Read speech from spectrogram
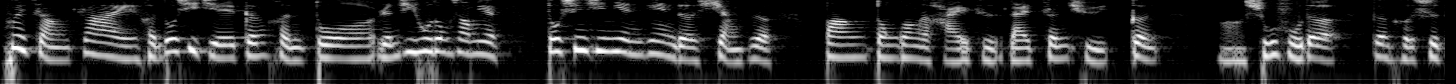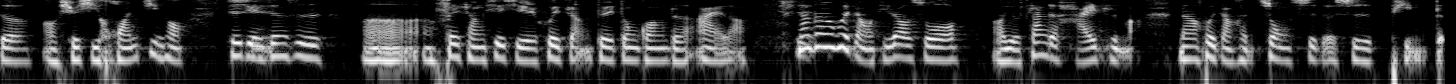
会长在很多细节跟很多人际互动上面，都心心念念的想着帮东光的孩子来争取更啊、呃舒服的、更合适的哦、学习环境哦。这一点真是呃非常谢谢会长对东光的爱啦。那刚刚会长有提到说啊、有三个孩子嘛，那会长很重视的是品德。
